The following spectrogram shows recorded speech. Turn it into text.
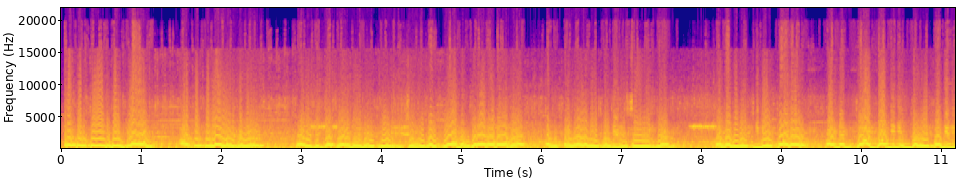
ஏற்படுத்த வேண்டும் என்றால் ஆட்டத் தொழிலாளர்களே வருகின்ற பயணிகளுக்கு எடுத்துச் செல்லுங்கள். கிராமம் கிராமமாக அந்த தகவலை பதிவு செய்யுங்கள் நமது வெற்றி வேட்பாளர் அண்ணன் ஜான் பாண்டியன் என்பதை பதிவு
